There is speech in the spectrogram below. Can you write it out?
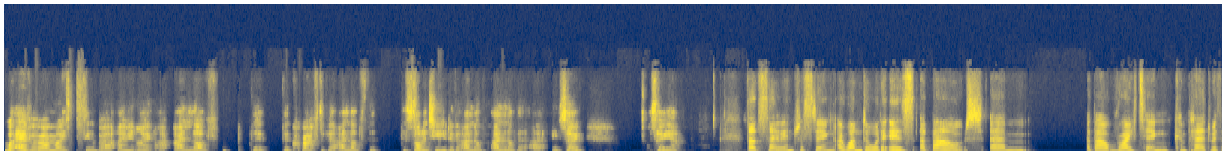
whatever i'm writing about i mean i i, I love the the craft of it. I love the the solitude of it. I love i love it. I, so so yeah that's so interesting i wonder what it is about um about writing compared with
